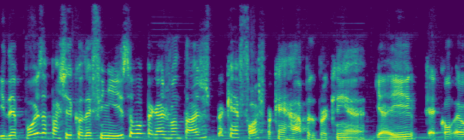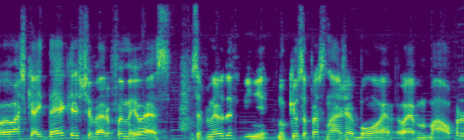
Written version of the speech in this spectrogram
e depois a partir que eu definir isso, eu vou pegar as vantagens para quem é forte, para quem é rápido, para quem é. E aí é, eu acho que a ideia que eles tiveram foi meio essa. Você primeiro define no que o seu personagem é bom ou é, ou é mal para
